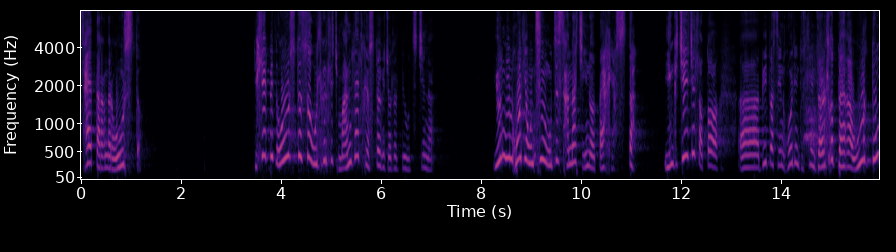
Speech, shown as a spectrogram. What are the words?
сайд дарга нар өөрсдөө. Тэгэхээр бид өөрсдөөсөө үлгэрлэж манлайлах ёстой гэж бол би үзэж байна. Ер нь энэ хуулийн үндсэн үзэл санаа ч энэ байх ёстой. Ингэжээж л одоо бид бас энэ хуулийн төслийн зорилгод байгаа үр дүн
